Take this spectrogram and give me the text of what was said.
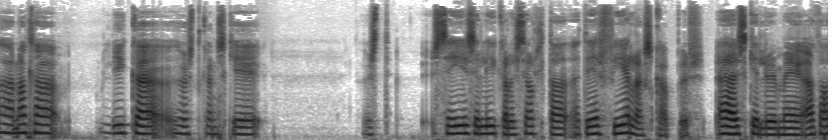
það er náttúrulega líka, þú veist, kannski þú veist, segir sér líka alveg sjálft að þetta er félagskapur eða skilur mig að þá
